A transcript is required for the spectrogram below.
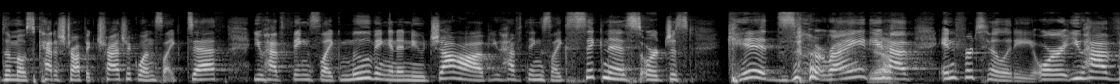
the, most catastrophic, tragic ones like death. You have things like moving in a new job. You have things like sickness or just kids, right? Yeah. You have infertility or you have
